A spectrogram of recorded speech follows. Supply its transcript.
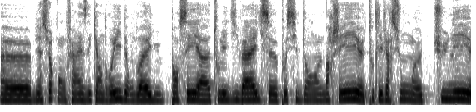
Euh, bien sûr, quand on fait un SDK Android, on doit penser à tous les devices euh, possibles dans le marché, euh, toutes les versions tunées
